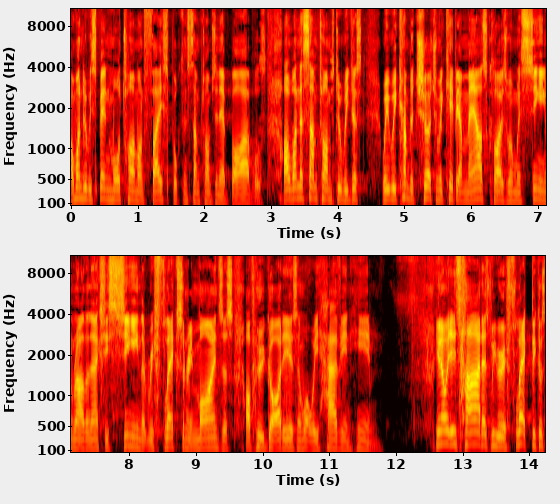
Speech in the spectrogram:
I wonder do we spend more time on Facebook than sometimes in our Bibles? I wonder sometimes do we just, we, we come to church and we keep our mouths closed when we're singing rather than actually singing that reflects and reminds us of who God is and what we have in Him. You know, it is hard as we reflect because,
